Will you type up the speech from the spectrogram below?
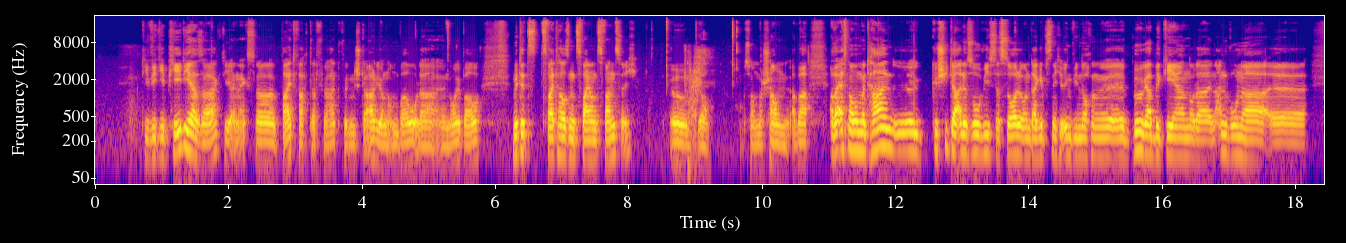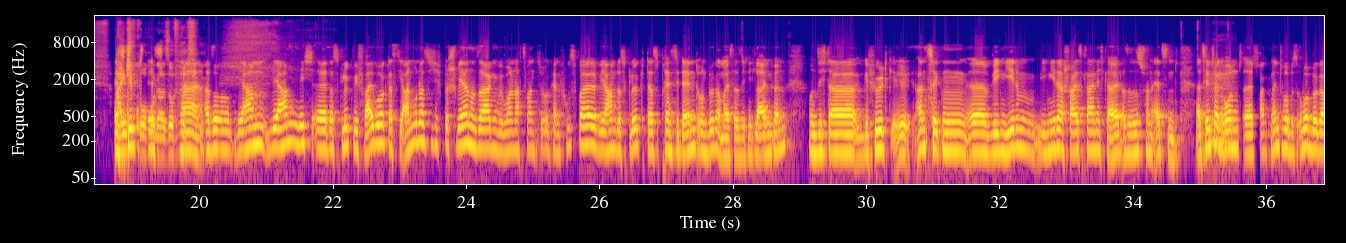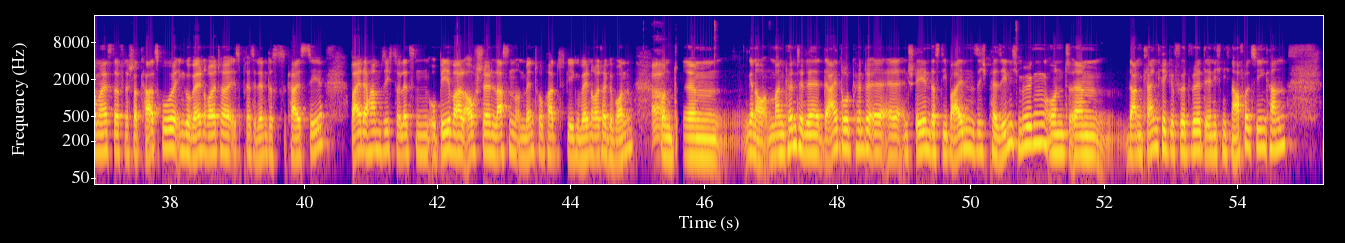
die Wikipedia sagt, die einen extra Beitrag dafür hat, für den Stadionumbau oder äh, Neubau, Mitte 2022. Äh, ja, muss man mal schauen. Aber, aber erstmal momentan äh, geschieht da alles so, wie es das soll und da gibt's nicht irgendwie noch ein äh, Bürgerbegehren oder ein Anwohner. Äh, Einspruch oder sowas. Nein, also wir haben, wir haben nicht äh, das Glück wie Freiburg, dass die Anwohner sich beschweren und sagen, wir wollen nach 20 Uhr keinen Fußball. Wir haben das Glück, dass Präsident und Bürgermeister sich nicht leiden können und sich da gefühlt äh, anzicken äh, wegen jedem, wegen jeder scheiß Kleinigkeit. Also das ist schon ätzend. Als Hintergrund, äh, Frank Mentrup ist Oberbürgermeister der Stadt Karlsruhe, Ingo Wellenreuter ist Präsident des KSC. Beide haben sich zur letzten OB-Wahl aufstellen lassen und Mentrup hat gegen Wellenreuter gewonnen. Ah. Und ähm, genau, man könnte, der, der Eindruck könnte äh, entstehen, dass die beiden sich per se nicht mögen und ähm, da ein Kleinkrieg geführt wird, den ich nicht nachvollziehen kann.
